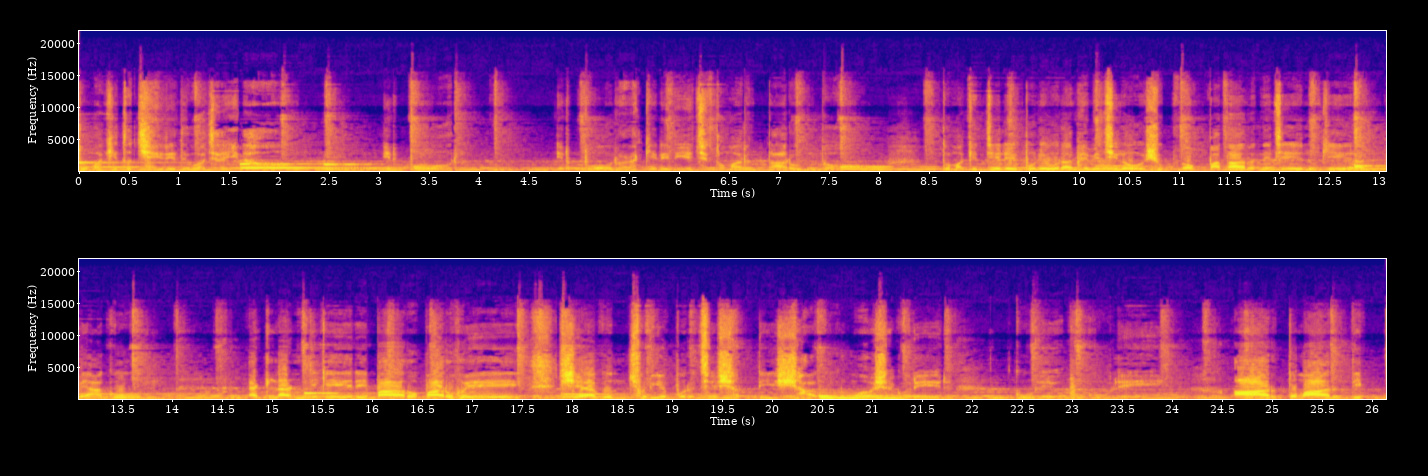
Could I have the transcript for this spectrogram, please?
তোমাকে তো ছেড়ে দেওয়া যায় না। এরপর এরপর ওরা কেড়ে নিয়েছে তোমার তারুণ্য। তোমাকে জেলে পড়ে ওরা ভেবেছিল শুকনো পাতার নিচে লুকিয়ে রাখবে আগুন। অ্যাটলান্টিকের এপার ওপার হয়ে সে আগুন ছড়িয়ে পড়েছে সাতটি সাগর মহাসাগরের কুলে উপকূলে আর তোমার দীপ্ত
